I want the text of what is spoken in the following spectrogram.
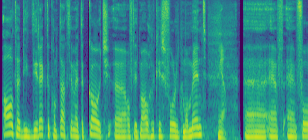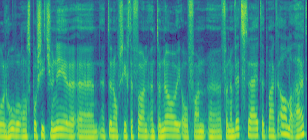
altijd die directe contacten met de coach. Uh, of dit mogelijk is voor het moment. Ja. Uh, en, en, voor hoe we ons positioneren uh, ten opzichte van een toernooi of van, van een wedstrijd. Dat maakt allemaal uit.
